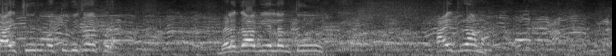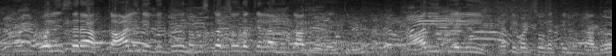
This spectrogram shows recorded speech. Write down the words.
ರಾಯಚೂರು ಮತ್ತು ವಿಜಯಪುರ. ಬೆಳಗಾವಿಯಲ್ಲಂತೂ ಹೈ ಡ್ರಾಮಾ ಪೊಲೀಸರ ಕಾಲಿಗೆ ಬಿದ್ದು ನಮಸ್ಕರಿಸೋದಕ್ಕೆಲ್ಲ ಮುಂದಾದರೂ ರೈತರು. ಆ ರೀತಿಯಲ್ಲಿ ಪ್ರತಿಭಟಿಸೋದಕ್ಕೆ ಮುಂದಾದ್ರು.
